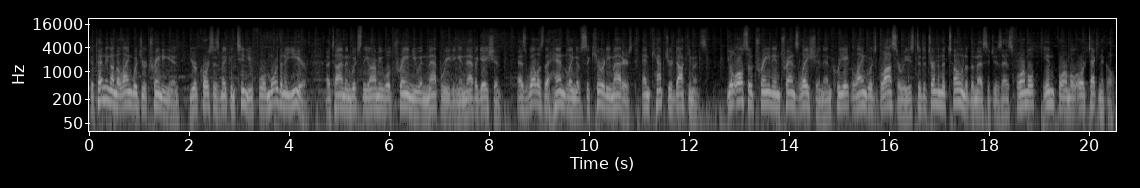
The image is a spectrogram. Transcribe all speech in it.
Depending on the language you're training in, your courses may continue for more than a year, a time in which the Army will train you in map reading and navigation, as well as the handling of security matters and capture documents. You'll also train in translation and create language glossaries to determine the tone of the messages as formal, informal, or technical.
